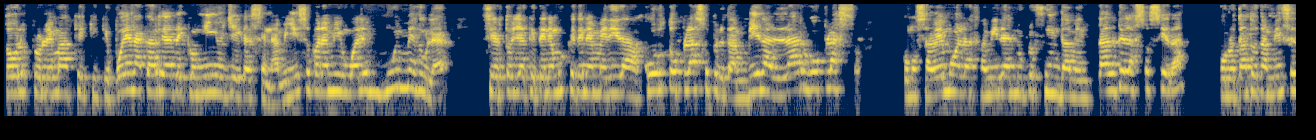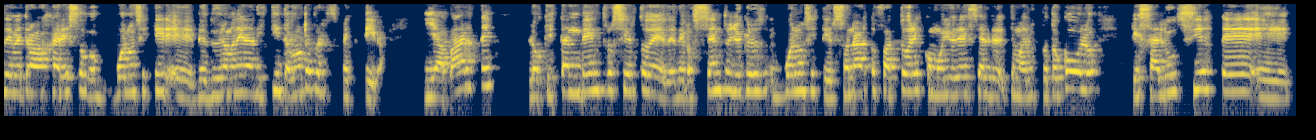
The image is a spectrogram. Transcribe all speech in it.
todos los problemas que, que, pueden acarrear de que un niño llegue al CENAM. Y eso para mí igual es muy medular, ¿cierto? Ya que tenemos que tener medidas a corto plazo, pero también a largo plazo. Como sabemos, la familia es el núcleo fundamental de la sociedad, por lo tanto también se debe trabajar eso, vuelvo a insistir, eh, de una manera distinta, con otra perspectiva. Y aparte, los que están dentro, ¿cierto?, de, de, los centros, yo creo, bueno, insistir, son hartos factores, como yo decía, el, tema de los protocolos, que salud sí esté, eh,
